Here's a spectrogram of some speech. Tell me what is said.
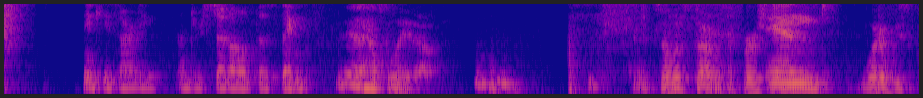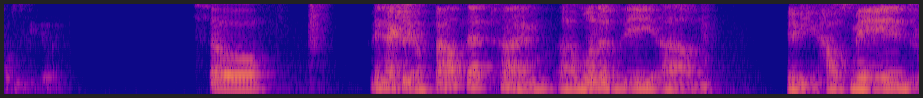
I think he's already understood all of those things. yeah it helps to lay it out so let's start with the first one. And what are we supposed to be doing so And actually, about that time, uh, one of the um, maybe housemaids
